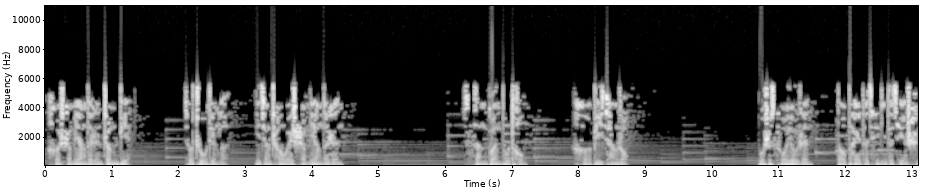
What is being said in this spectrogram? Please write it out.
和什么样的人争辩，就注定了你将成为什么样的人。三观不同，何必强融？不是所有人都配得起你的解释，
